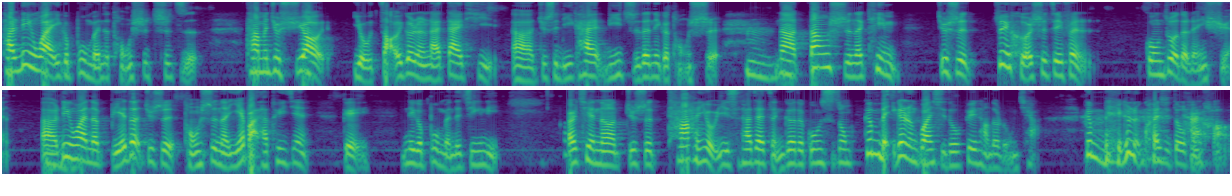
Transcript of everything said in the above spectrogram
他另外一个部门的同事辞职，他们就需要有找一个人来代替，呃，就是离开离职的那个同事。嗯，那当时呢，Kim 就是最合适这份工作的人选。呃，嗯、另外呢，别的就是同事呢也把他推荐给那个部门的经理，而且呢，就是他很有意思，他在整个的公司中跟每个人关系都非常的融洽。跟每个人关系都很，好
